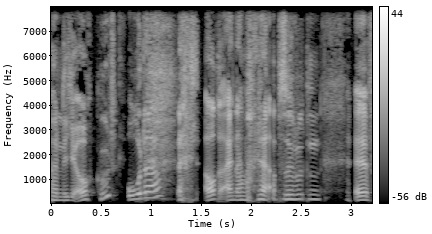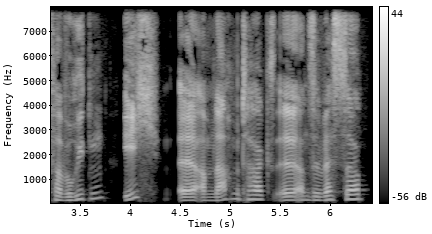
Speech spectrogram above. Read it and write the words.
Fand ich auch gut. Oder auch einer meiner absoluten äh, Favoriten. Ich äh, am Nachmittag äh, an Silvester.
